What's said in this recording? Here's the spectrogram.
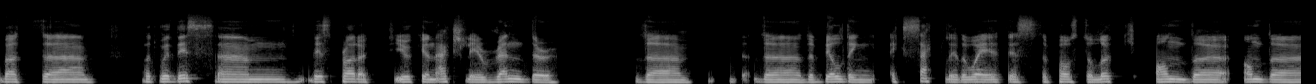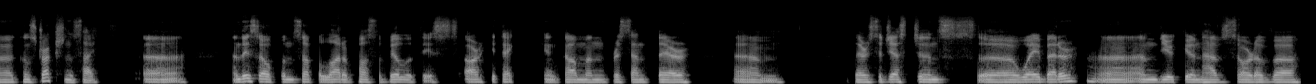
but uh, but with this um, this product, you can actually render the the the building exactly the way it is supposed to look on the on the construction site. Uh, and this opens up a lot of possibilities. Architects can come and present their um, their suggestions uh, way better, uh, and you can have sort of a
